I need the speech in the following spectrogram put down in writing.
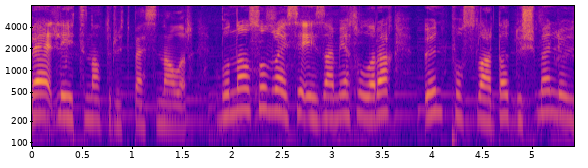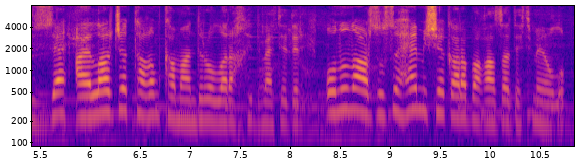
və leytenant rütbəsini alır. Bundan sonra isə ezamiyyət olaraq ön postlarda düşmənlə üz-üzə aylarca tağım komandiri olaraq xidmət edir. Onun arzusu həmişə Qarabağı azad etmək olub.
